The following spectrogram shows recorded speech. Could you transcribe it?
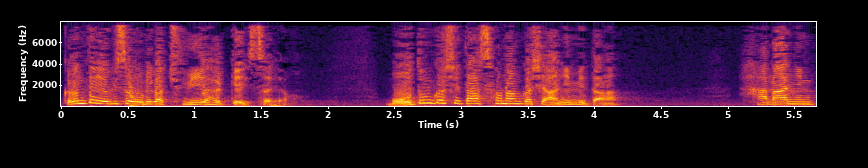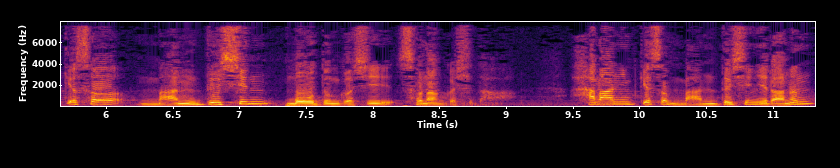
그런데 여기서 우리가 주의할 게 있어요. 모든 것이 다 선한 것이 아닙니다. 하나님께서 만드신 모든 것이 선한 것이다. 하나님께서 만드신이라는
